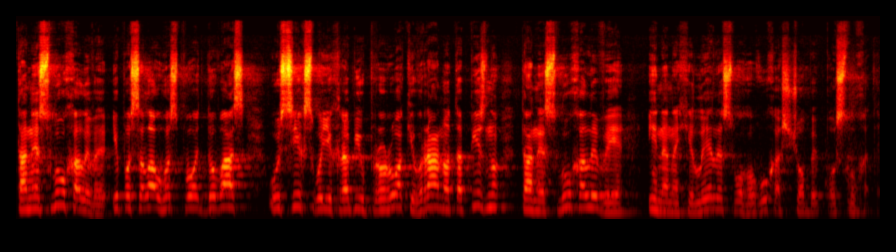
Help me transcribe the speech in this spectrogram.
та не слухали ви, і посилав Господь до вас усіх своїх рабів пророків рано та пізно, та не слухали ви і не нахилили свого вуха, щоби послухати.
